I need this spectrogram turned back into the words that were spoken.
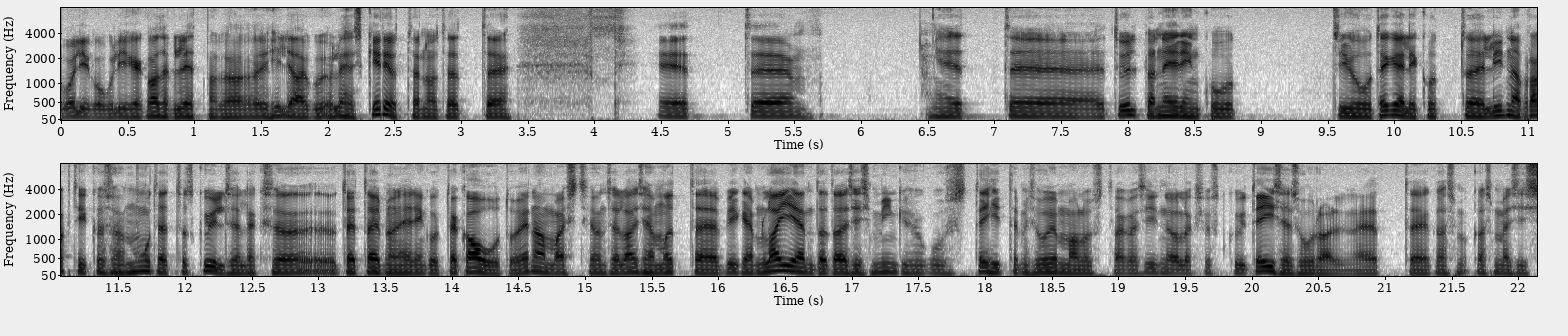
volikogu liige Kadri Leetmaa ka hiljaaegu lehes kirjutanud, et, et, et, et üldplaneeringut ju tegelikult linna praktikas on muudetud küll selleks detailplaneeringute kaudu, enamasti on selle asja mõte pigem laiendada siis mingisugust ehitamise võimalust, aga siin oleks justkui teisesuunaline, et kas, kas me siis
